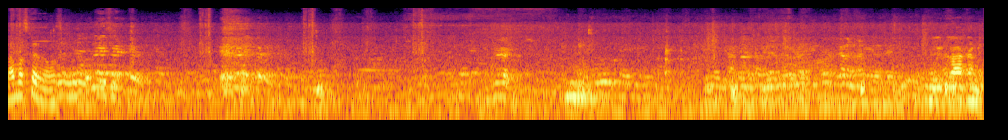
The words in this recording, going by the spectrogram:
నమస్కారం నమస్కారం. రాకండి.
